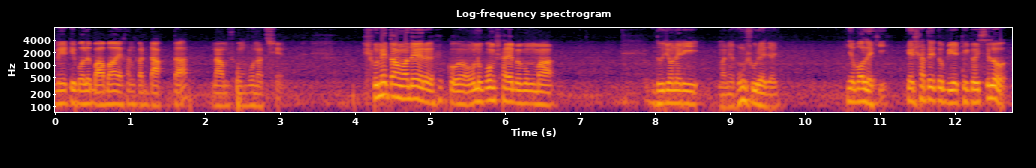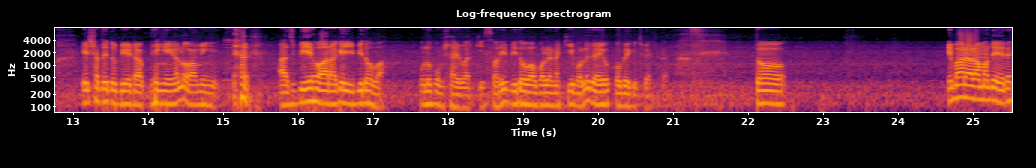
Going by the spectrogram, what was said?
মেয়েটি বলে, বাবা এখানকার ডাক্তার, নাম শম্ভুনাথ সেন। শুনে তো আমাদের অনুপম সাহেব এবং মা দুজনেরই মানে হুঁশ উড়ে যায়। যে বলে কি, এর সাথেই তো বিয়ে ঠিক হয়েছিল, এর সাথেই তো বিয়েটা ভেঙে গেল, আমি আজ বিয়ে হওয়ার আগেই বিধবা। অনুপম সাহেব আর কি, সরি, বিধবা বলে না, কি বলে, যাই হোক, হবে কিছু একটা। তো এবার আর আমাদের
